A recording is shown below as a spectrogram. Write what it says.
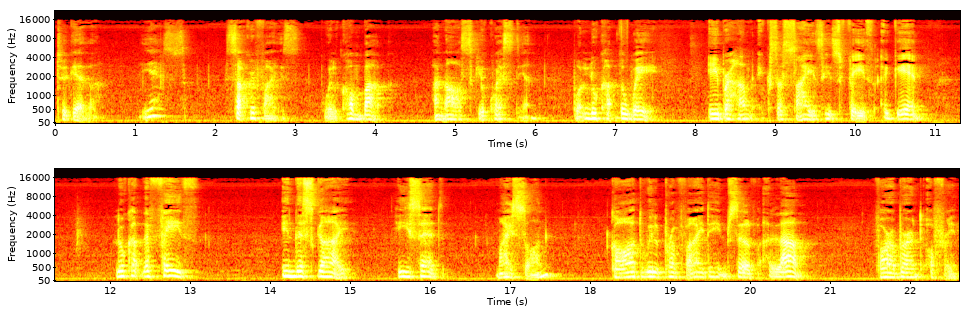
together. Yes, sacrifice will come back and ask your question. But look at the way Abraham exercised his faith again. Look at the faith in this guy. He said, My son, God will provide himself a lamb for a burnt offering.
